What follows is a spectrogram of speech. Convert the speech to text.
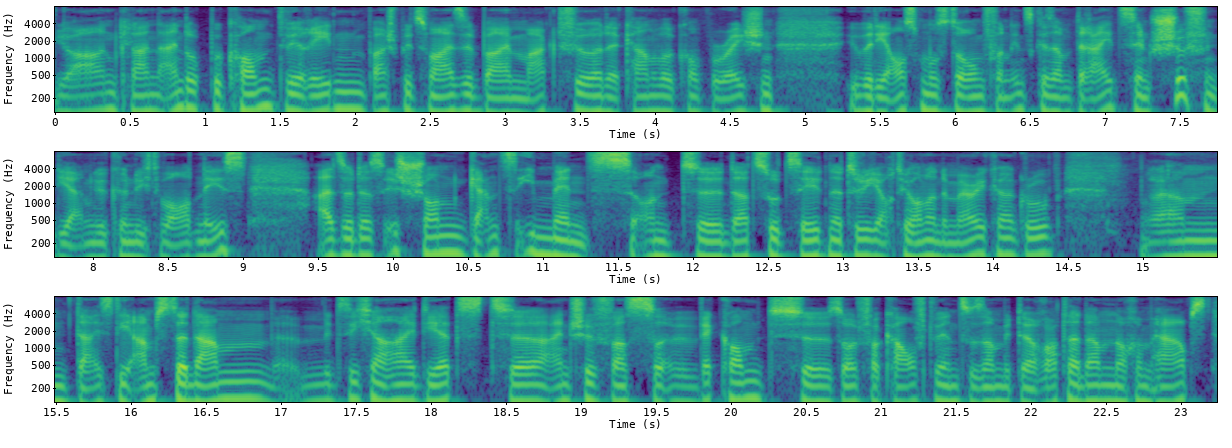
ja, einen kleinen Eindruck bekommt, wir reden beispielsweise beim Marktführer der Carnival Corporation über die Ausmusterung von insgesamt 13 Schiffen, die angekündigt worden ist. Also das ist schon ganz immens und äh, dazu zählt natürlich auch die Holland American America Group. Ähm, da ist die Amsterdam äh, mit Sicherheit jetzt äh, ein Schiff, was äh, wegkommt, äh, soll verkauft werden, zusammen mit der Rotterdam noch im Herbst.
